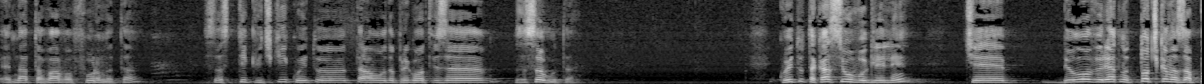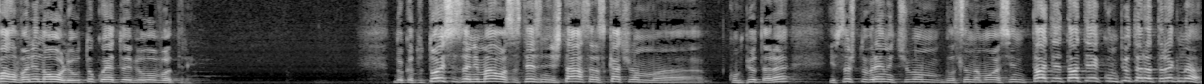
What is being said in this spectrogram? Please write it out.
една тава в фурната с тиквички, които трябвало да приготви за, за събота. Които така се увъглили, че било вероятно точка на запалване на олиото, което е било вътре. Докато той се занимава с тези неща, аз разкачвам а, компютъра и в същото време чувам гласа на моя син. Тате, тате, компютъра тръгна!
